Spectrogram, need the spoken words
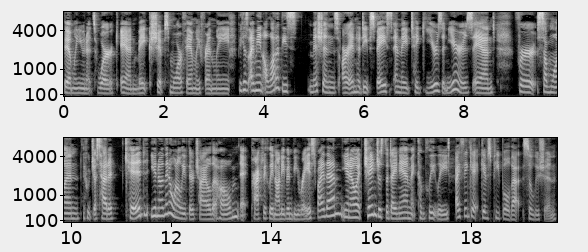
family units work and make ships more family friendly. Because, I mean, a lot of these missions are into deep space and they take years and years. And for someone who just had a kid, you know, they don't want to leave their child at home, eh, practically not even be raised by them. You know, it changes the dynamic completely. I think it gives people that solution.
